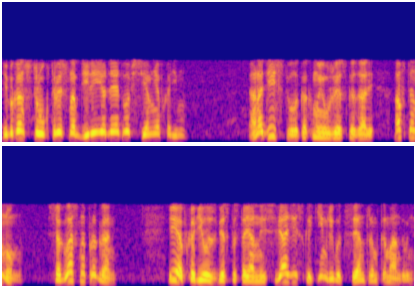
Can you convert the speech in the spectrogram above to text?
ибо конструкторы снабдили ее для этого всем необходимым. Она действовала, как мы уже сказали, автономно, согласно программе, и обходилась без постоянной связи с каким-либо центром командования.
